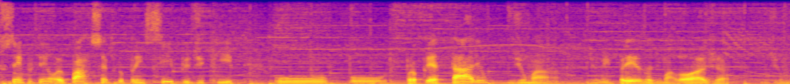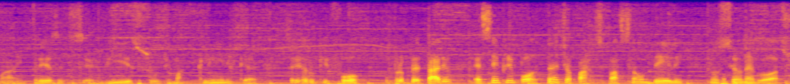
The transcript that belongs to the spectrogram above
sempre tenho, eu parto sempre do princípio de que o, o proprietário de uma, de uma empresa, de uma loja, de uma empresa de serviço, de uma clínica, seja do que for, o proprietário é sempre importante a participação dele no seu negócio.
